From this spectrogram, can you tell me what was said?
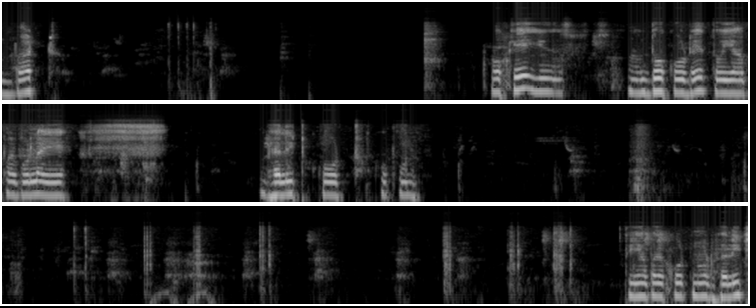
बट ओके, यू दो कोड है तो यहाँ पर बोला ये वैलिड कोड कूपन तो यहाँ पर कोड नोट वैलिड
